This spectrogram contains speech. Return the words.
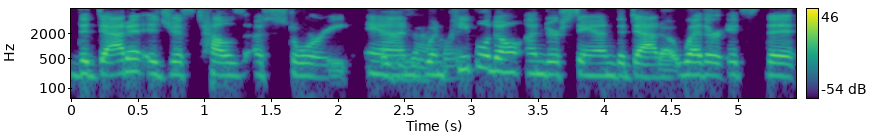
the data it just tells a story. And exactly. when people don't understand the data, whether it's the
